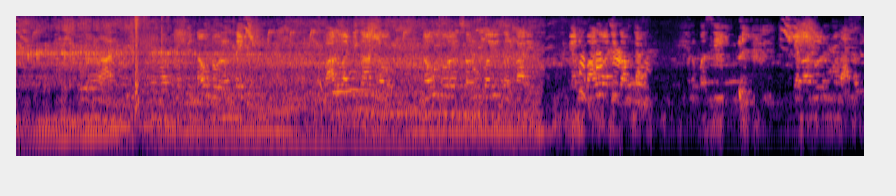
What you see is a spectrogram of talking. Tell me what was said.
ધોરણ કે નવ ધોરણ થઈ ગયું. બાલવાટિકા નવ, નવું ધોરણ શરૂ કર્યું સરકારે. ત્યાંનું બાલવાટિકા થાય. અને પછી પહેલા ધોરણમાં દાખલ.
